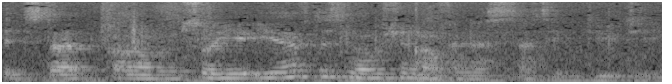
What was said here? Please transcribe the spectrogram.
it's that um, so you, you have this notion of an aesthetic duty,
